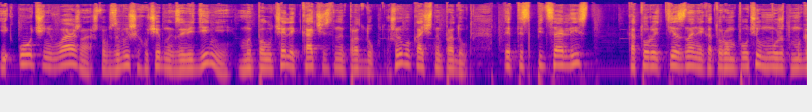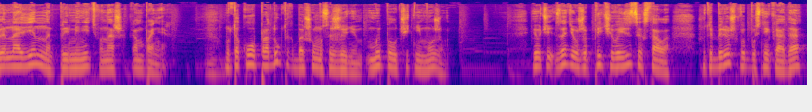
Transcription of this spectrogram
И очень важно, чтобы за высших учебных заведений мы получали качественный продукт. Что такое качественный продукт? Это специалист, который те знания, которые он получил, может мгновенно применить в наших компаниях. Но такого продукта, к большому сожалению, мы получить не можем. И очень, знаете, уже притча во языцах стала, что ты берешь выпускника, да,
